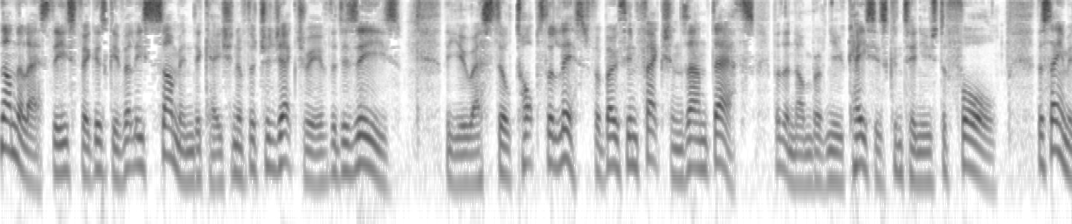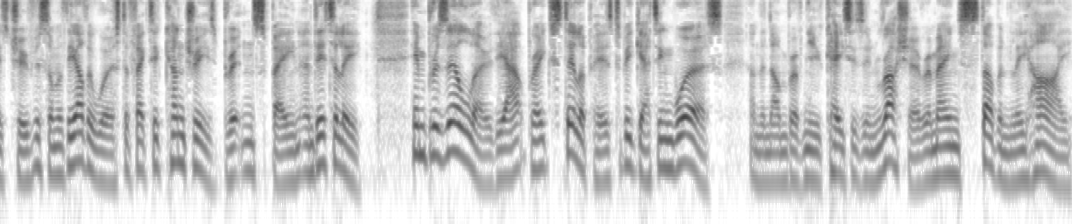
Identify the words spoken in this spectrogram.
Nonetheless, these figures give at least some indication of the trajectory of the disease. The US still tops the list for both infections and deaths, but the number of new cases continues to fall. The same is true for some of the other worst affected countries, Britain, Spain and Italy. In Brazil, Brazil, though, the outbreak still appears to be getting worse, and the number of new cases in Russia remains stubbornly high.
